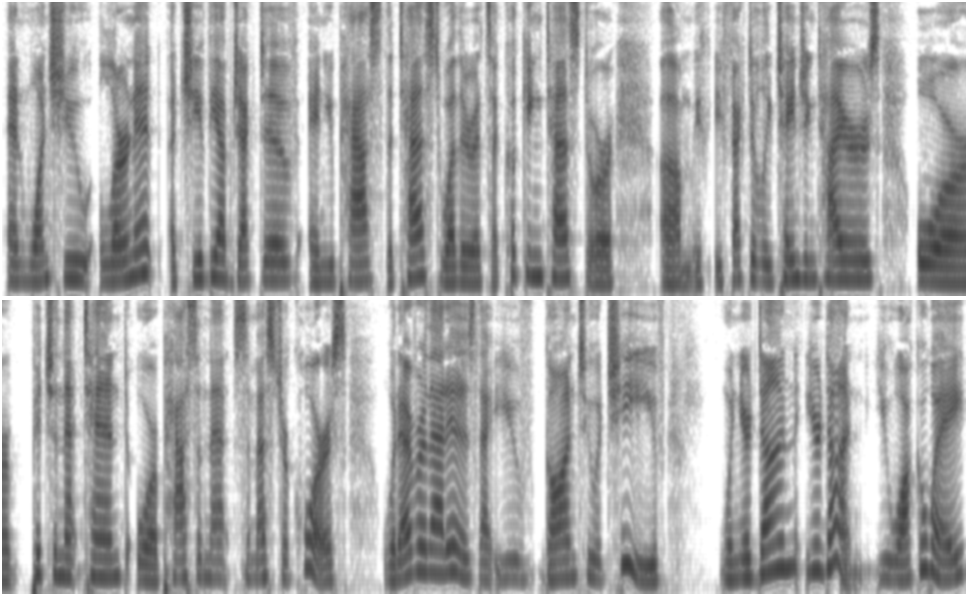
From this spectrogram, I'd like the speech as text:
And once you learn it, achieve the objective, and you pass the test, whether it's a cooking test or um, e- effectively changing tires or pitching that tent or passing that semester course, whatever that is that you've gone to achieve, when you're done, you're done. You walk away,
